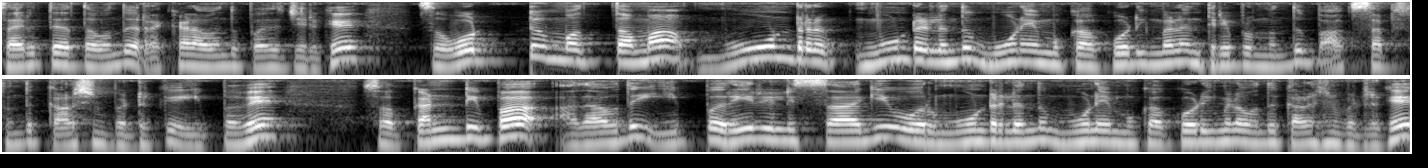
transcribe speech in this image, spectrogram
சரித்திரத்தை வந்து ரெக்கார்டை வந்து பதிச்சிருக்கு. ஸோ ஒட்டு மொத்தமாக மூன்று மூன்றிலேருந்து மூணே முக்கால் கோடிக்கு மேலே இந்த திரைப்படம் வந்து பாக்ஸ் ஆஃபீஸ் வந்து கலெக்ஷன் பெற்றிருக்கு இப்போவே. ஸோ கண்டிப்பாக அதாவது இப்போ ரீ ரிலீஸ் ஆகி ஒரு மூன்றுலேருந்து மூணே முக்கால் கோடிக்கு மேலே வந்து கலெக்ஷன் பெற்றிருக்கு.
